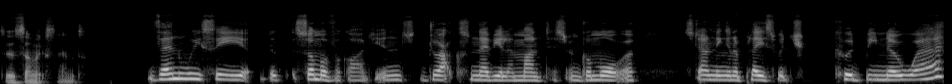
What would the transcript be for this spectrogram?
to some extent. Then we see the, some of the Guardians, Drax, Nebula, Mantis, and Gamora, standing in a place which could be Knowhere.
